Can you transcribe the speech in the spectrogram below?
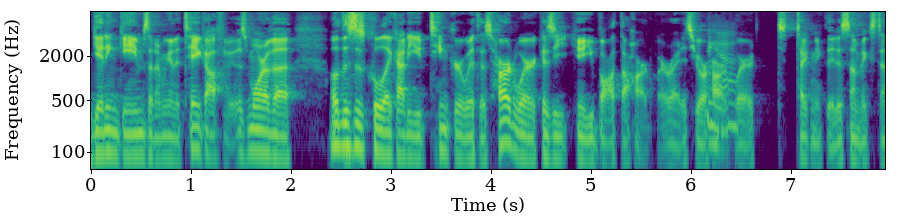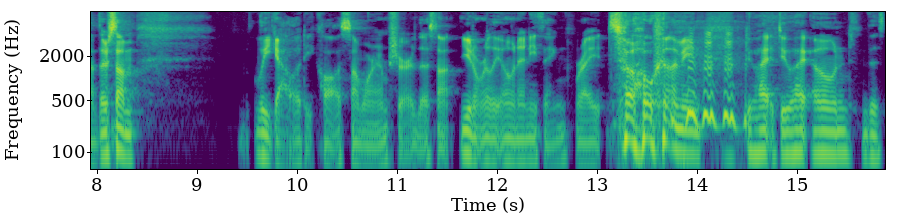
getting games that i'm going to take off of it it was more of a oh this is cool like how do you tinker with this hardware because you, you, know, you bought the hardware right it's your yeah. hardware t- technically to some extent there's some legality clause somewhere i'm sure. That's not you don't really own anything right? So i mean do i do i own this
